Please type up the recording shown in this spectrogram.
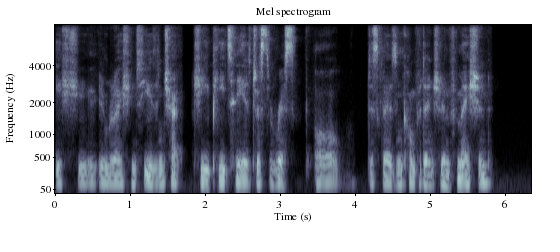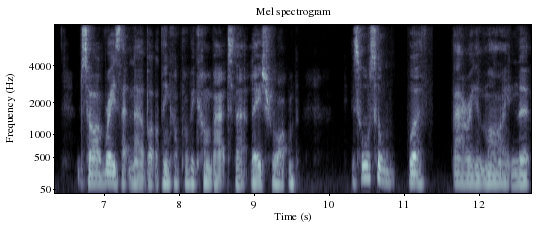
issue in relation to using ChatGPT is just the risk of disclosing confidential information. So I'll raise that now, but I think I'll probably come back to that later on. It's also worth bearing in mind that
